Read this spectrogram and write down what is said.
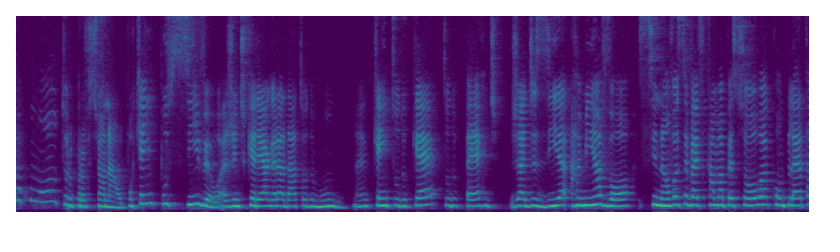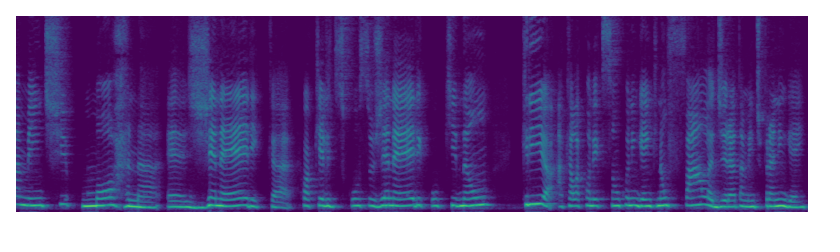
ou com outro profissional, porque é impossível a gente querer agradar todo mundo, né? Quem tudo quer, tudo perde. Já dizia a minha avó, senão você vai ficar uma pessoa completamente morna, é, genérica, com aquele discurso genérico que não cria aquela conexão com ninguém, que não fala diretamente para ninguém.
